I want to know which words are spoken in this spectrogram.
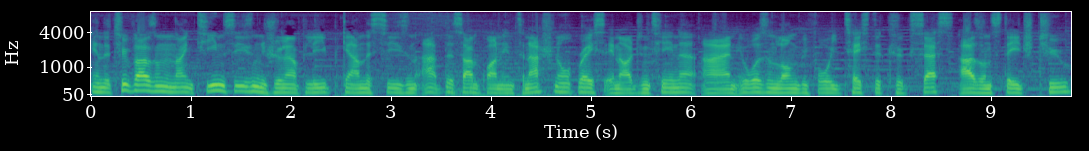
In the 2019 season, Julian Alaphilippe began the season at the San Juan International race in Argentina and it wasn't long before he tasted success as on stage 2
